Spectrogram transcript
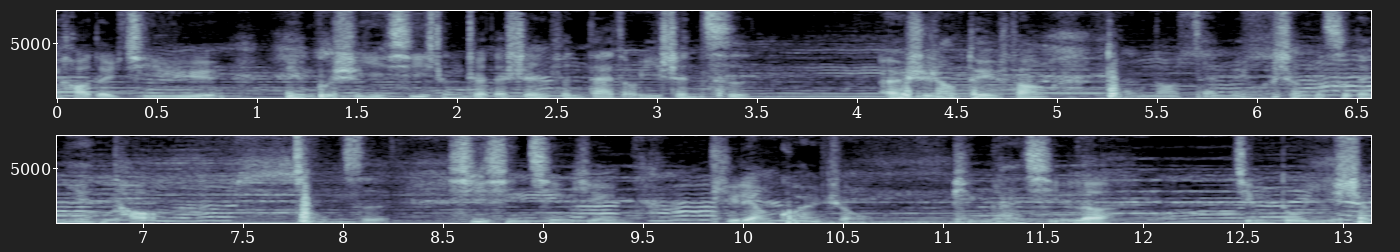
好的机遇，并不是以牺牲者的身份带走一身刺，而是让对方痛到再没有生刺的念头，此细心经营，体谅宽容，平安喜乐，静度一生。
